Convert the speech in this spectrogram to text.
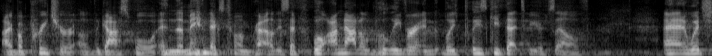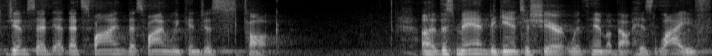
I'm a preacher of the gospel. And the man next to him proudly said, Well, I'm not a believer, and please keep that to yourself. And which Jim said, That's fine, that's fine, we can just talk. Uh, this man began to share with him about his life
